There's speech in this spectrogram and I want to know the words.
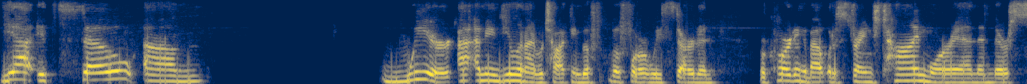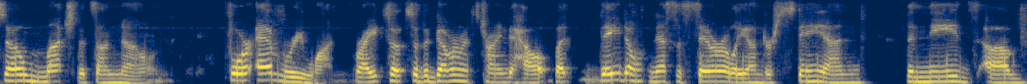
Yeah, it's so um, weird. I, I, mean, you and I were talking bef- before we started recording about what a strange time we're in, and there's so much that's unknown for everyone, right? So, so the government's trying to help, but they don't necessarily understand the needs of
